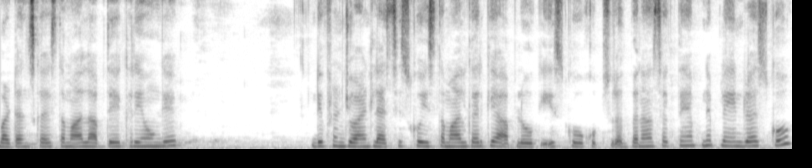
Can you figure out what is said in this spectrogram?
बटन्स का इस्तेमाल आप देख रहे होंगे। डिफरेंट जॉइंट लेसिस को इस्तेमाल करके आप लोग इसको खूबसूरत बना सकते हैं अपने प्लेन ड्रेस को।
